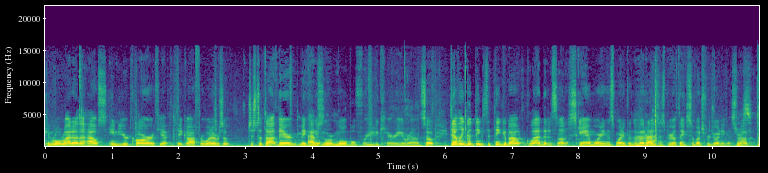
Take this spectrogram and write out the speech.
can roll right out of the house into your car if you have to take off or whatever. So just a thought there, making Absolutely. it more mobile for you to carry around. So definitely good things to think about. Glad that it's not a scam warning this morning from the Better Business Bureau. Thanks so much for joining us, Yes. Robb.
